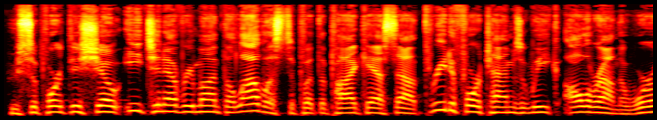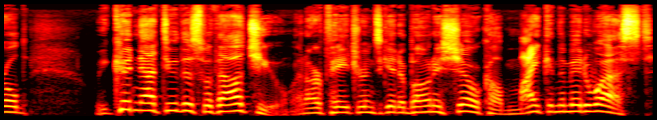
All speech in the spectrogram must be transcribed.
who support this show each and every month, allow us to put the podcast out three to four times a week all around the world. We could not do this without you, and our patrons get a bonus show called Mike in the Midwest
